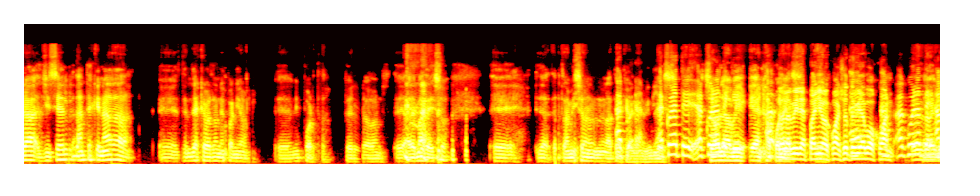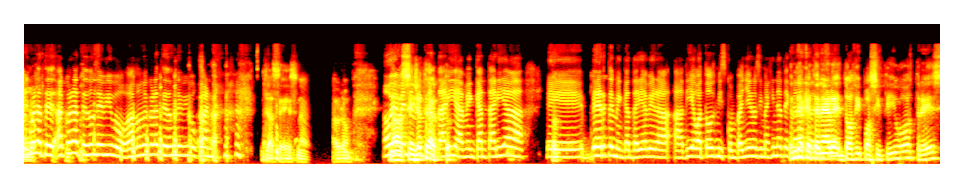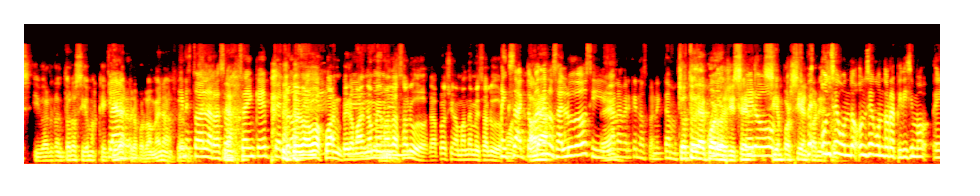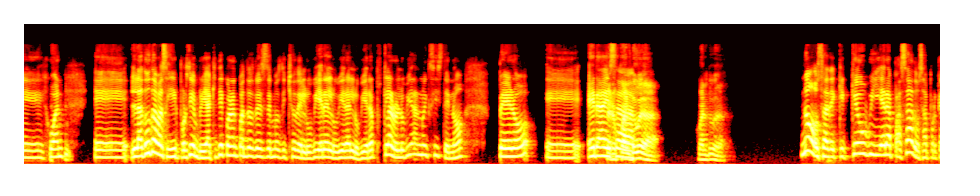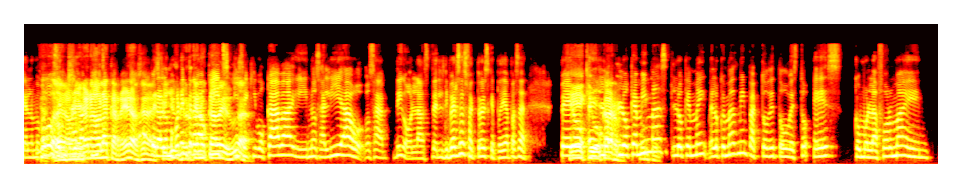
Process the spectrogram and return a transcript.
Pero Giselle, antes que nada, eh, tendrías que verlo en español, eh, no importa. Pero eh, además de eso, eh, la, la transmisión no la que ver en inglés. acuérdate, Yo la acuérdate vi que... en a- Yo japonés. la vi en español, Juan. Yo te vi a vos, Juan. acuérdate, acuérdate, acuérdate dónde vivo, ¿a dónde acuérdate dónde vivo, Juan? Ya sé, es una, una broma. Obviamente sí, me yo te- encantaría, me encantaría eh, verte, me encantaría ver a, a Diego, a todos mis compañeros. Imagínate Tendrías que tener dos dispositivos, tres, y verlo en todos los idiomas que quieras, pero por lo menos. Tienes toda la razón. No. ¿Saben qué? Yo te vos, Juan, pero ma- no me mandas saludos. La próxima mándame saludos, Juan. Exacto, Ahora- mándenos saludos y ¿Eh? van a ver que nos conectamos. Yo estoy de acuerdo, Oye, Giselle, pero- 100% Pe- con un eso. segundo, un segundo rapidísimo, eh, Juan. Eh, la duda va a seguir por siempre. Y aquí te acuerdan cuántas veces hemos dicho del hubiera, el hubiera, el hubiera. Pues claro, el hubiera no existe, ¿no? Pero eh, era Pero esa. ¿cuál duda? ¿Cuál duda? No, o sea, de que qué hubiera pasado, o sea, porque a lo mejor No, pues, habría ganado Pitts, la carrera, o sea, no, pero a lo yo- mejor yo entraba no cabe Pitts y se equivocaba y no salía, o, o sea, digo, las diversos factores que podía pasar. Pero eh, lo- lo, que a mí punto. más, lo que me, lo que más me impactó de todo esto es como la forma en,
